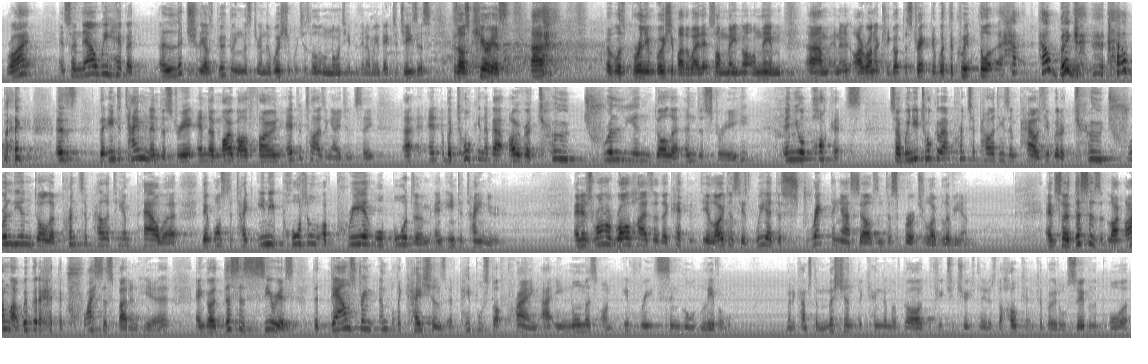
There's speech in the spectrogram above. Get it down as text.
right? And so now we have a uh, literally, I was Googling this during the worship, which is a little naughty, but then I went back to Jesus because I was curious. Uh, it was brilliant worship, by the way. That's on me, not on them. Um, and ironically got distracted with the thought how, how, big, how big is the entertainment industry and the mobile phone advertising agency? Uh, we're talking about over a $2 trillion industry in your pockets. So when you talk about principalities and powers, you've got a $2 trillion principality and power that wants to take any portal of prayer or boredom and entertain you. And as Ronald Rolheiser, the Catholic theologian, says, we are distracting ourselves into spiritual oblivion. And so this is like, I'm like, we've got to hit the crisis button here and go, this is serious. The downstream implications if people stop praying are enormous on every single level when it comes to mission, the kingdom of God, future church leaders, the whole caboodle, serving the poor.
